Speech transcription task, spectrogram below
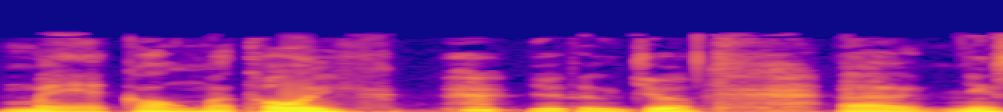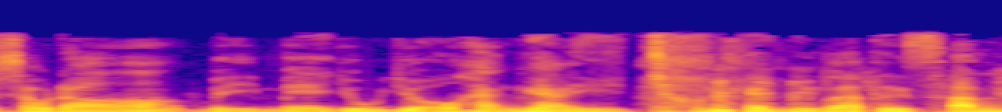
mẹ con mà thôi. dễ thương chưa à, nhưng sau đó bị mẹ dụ dỗ hàng ngày cho nghe những lá thư xanh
